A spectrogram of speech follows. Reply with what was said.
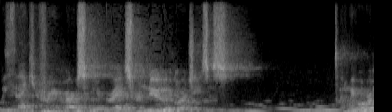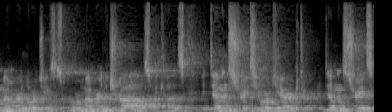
We thank you for your mercy and your grace renewed, Lord Jesus. And we will remember, Lord Jesus, we will remember the trials because it demonstrates your character. Demonstrates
